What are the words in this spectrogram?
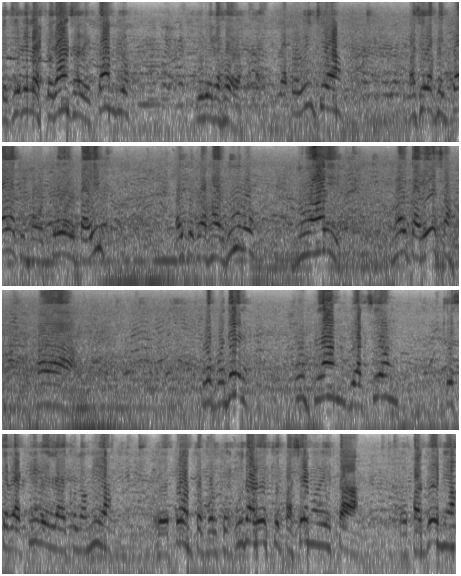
que tiene la esperanza de cambio y de mejora. La provincia ha sido afectada como todo el país, hay que trabajar duro, no hay, no hay cabeza para proponer un plan de acción que se reactive la economía eh, pronto, porque una vez que pasemos esta eh, pandemia,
